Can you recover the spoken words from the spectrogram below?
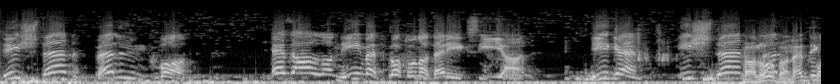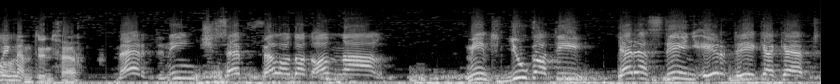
Isten velünk van! Ez áll a német katona derékszíján. Igen, Isten Valóban, eddig van. még nem tűnt fel. Mert nincs szebb feladat annál, mint nyugati keresztény értékeket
